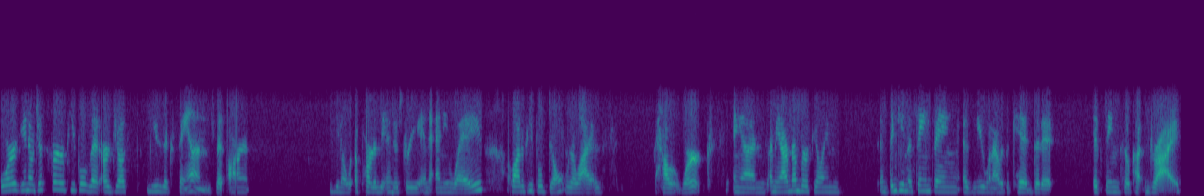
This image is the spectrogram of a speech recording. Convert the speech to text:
or, you know, just for people that are just music fans that aren't you know, a part of the industry in any way. A lot of people don't realize how it works. And I mean, I remember feeling and thinking the same thing as you when I was a kid that it it seems so cut and dry.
